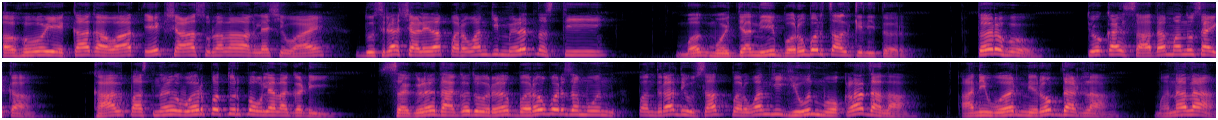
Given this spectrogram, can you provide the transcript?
अहो एका गावात एक शाळा सुराला लागल्याशिवाय दुसऱ्या शाळेला परवानगी मिळत नसती. मग मोहित्यांनी बरोबर चाल केली तर? तर हो तो काय साधा माणूस आहे का? खालपासनं वरपतूर पवल्याला गडी. सगळं धागदोरं बरोबर जमून पंधरा दिवसात परवानगी घेऊन मोकळा झाला. आणि वर निरोप धाडला म्हणाला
